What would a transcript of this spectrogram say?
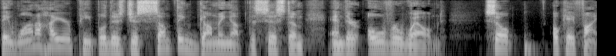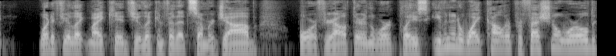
They want to hire people. There's just something gumming up the system and they're overwhelmed. So, okay, fine. What if you're like my kids? You're looking for that summer job or if you're out there in the workplace, even in a white collar professional world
